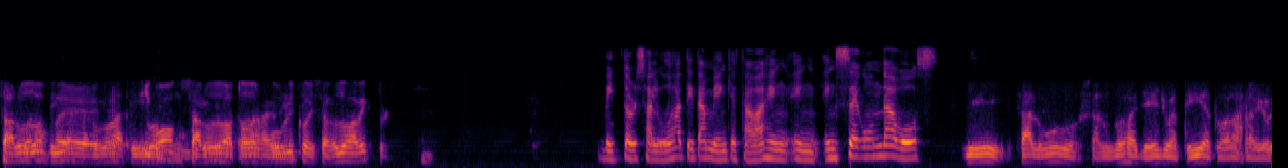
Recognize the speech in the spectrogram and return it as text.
Saludos, eh, saludos a ti, Ivonne, saludos a todo el público y saludos a Víctor. Víctor, saludos a ti también, que estabas en, en, segunda voz. Sí, saludos, saludos a Yello, a ti, a toda la radio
